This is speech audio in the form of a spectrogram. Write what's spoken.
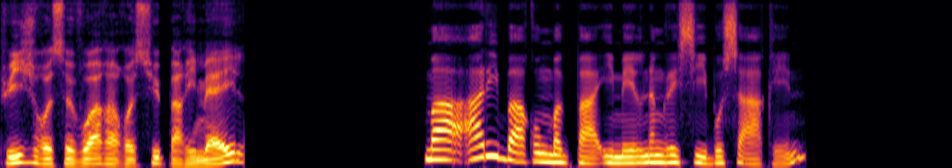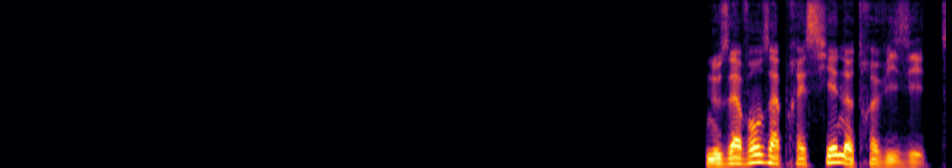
Puis-je recevoir un reçu par email? Maaari ba akong magpa-email ng resibo sa akin? Nous avons apprécié notre visite.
